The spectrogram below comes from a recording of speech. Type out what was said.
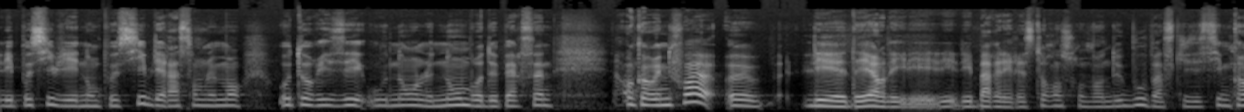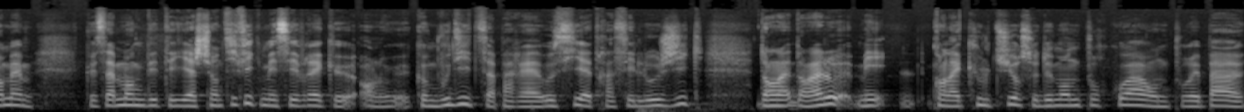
les possibles et les non possibles, les rassemblements autorisés ou non, le nombre de personnes. Encore une fois, euh, D'ailleurs, les, bars et les restaurants sont vent debout parce qu'ils estiment quand même que ça manque d'étayage scientifique. Mais c'est vrai que, comme vous dites, ça paraît aussi être assez logique dans la, dans la. Mais quand la culture se demande pourquoi on ne pourrait pas euh,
